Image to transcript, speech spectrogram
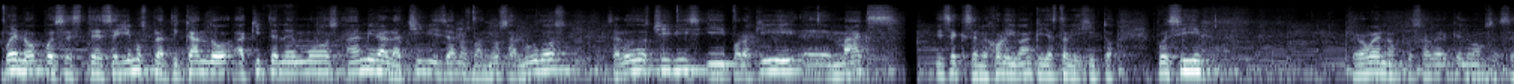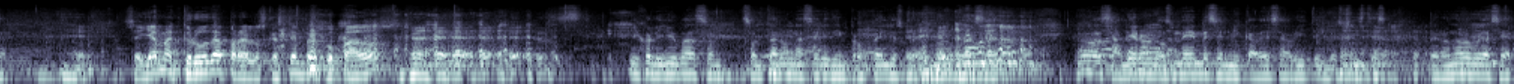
Bueno, pues este seguimos platicando. Aquí tenemos, ah, mira, la Chivis ya nos mandó saludos. Saludos, Chivis. Y por aquí eh, Max dice que se mejora Iván, que ya está viejito. Pues sí. Pero bueno, pues a ver qué le vamos a hacer. Se llama cruda para los que estén preocupados. Híjole, yo iba a sol- soltar una serie de impropelios, pero no lo voy a hacer. No, salieron los memes en mi cabeza ahorita y los chistes, pero no lo voy a hacer.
